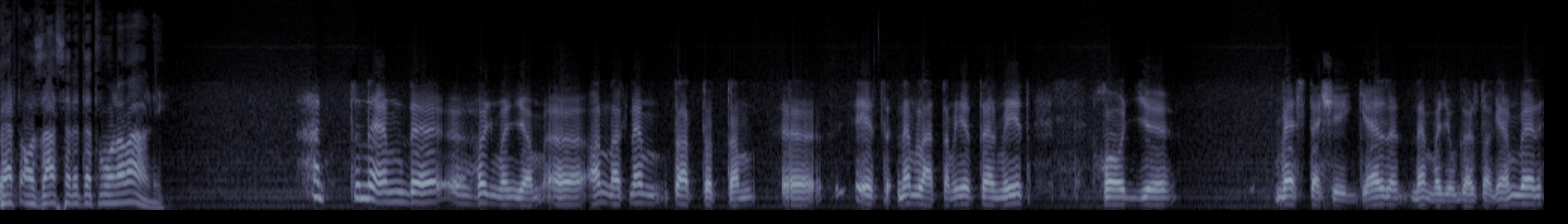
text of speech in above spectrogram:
Mert azzá szeretett volna válni? Hát nem, de hogy mondjam, annak nem tartottam, nem láttam értelmét, hogy veszteséggel, nem vagyok gazdag ember,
